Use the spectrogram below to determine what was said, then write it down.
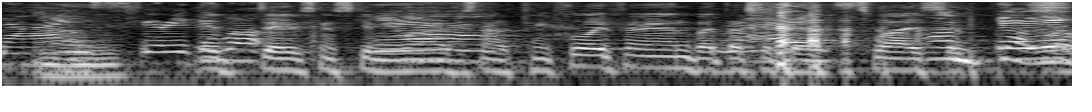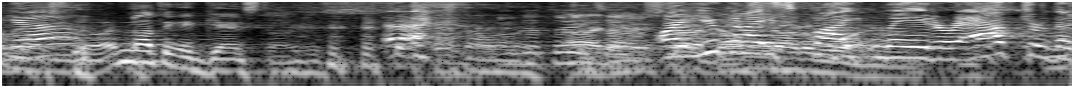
Nice, very good. Uh, Well, Dave's gonna skip me a line. He's yeah. not a Pink Floyd fan, but that's Right. okay. That's why I said There you So, go. I have nothing against them. Just, just not one The of things Uh, are- don't All start- right, you guys fight later after the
